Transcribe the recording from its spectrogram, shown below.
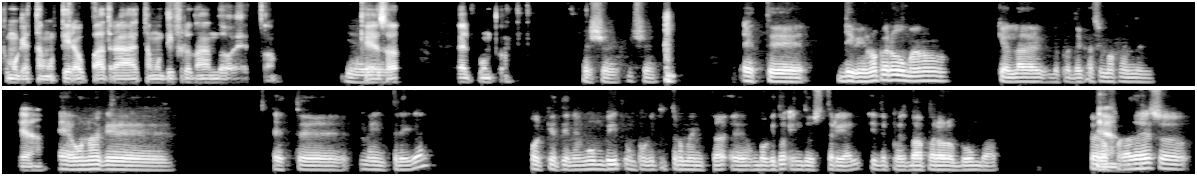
como que estamos tirados para atrás, estamos disfrutando de esto. Que eso es el punto. For sure, for sure. Este, Divino pero Humano, que es la de, después de Casi me ofenden, es una que este, me intriga porque tienen un beat un poquito instrumental, eh, un poquito industrial y después va para los boom bap. Pero fuera de eso,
